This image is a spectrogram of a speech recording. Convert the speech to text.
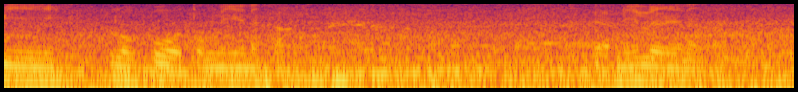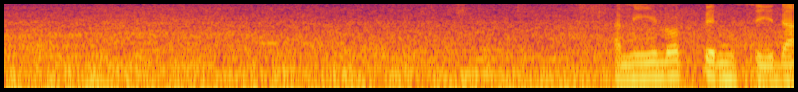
มีโลโก้ตรงนี้นะครับ แบบนี้เลยนะครับ อันนี้รถเป็นสีด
